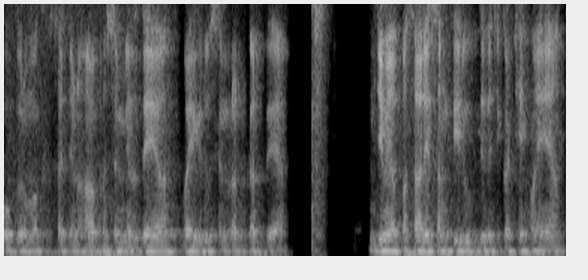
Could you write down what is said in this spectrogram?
ਉਹ ਗੁਰਮੁਖ ਸੱਜਣ ਆਪਸ ਵਿੱਚ ਮਿਲਦੇ ਆ, ਵਾਹਿਗੁਰੂ ਸਿਮਰਨ ਕਰਦੇ ਆ। ਜਿਵੇਂ ਆਪਾਂ ਸਾਰੇ ਸੰਗਤੀ ਰੂਪ ਦੇ ਵਿੱਚ ਇਕੱਠੇ ਹੋਏ ਆ।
